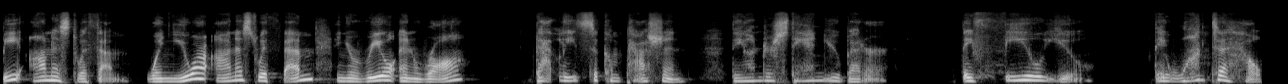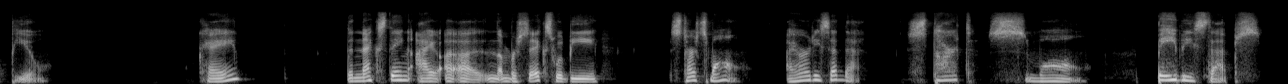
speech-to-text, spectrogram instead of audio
be honest with them. When you are honest with them and you're real and raw, that leads to compassion. They understand you better, they feel you, they want to help you. Okay. The next thing I, uh, uh, number six would be start small. I already said that. Start small, baby steps.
